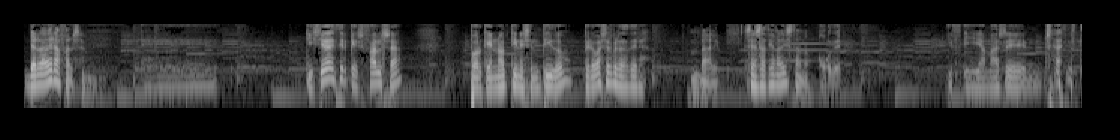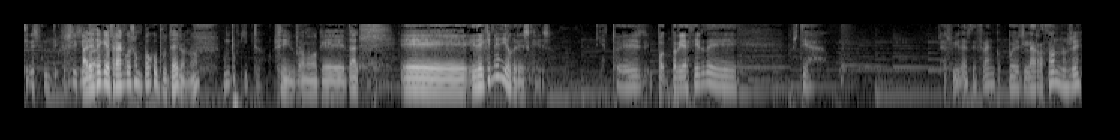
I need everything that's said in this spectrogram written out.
¿verdadera o falsa? quisiera decir que es falsa porque no tiene sentido pero va a ser verdadera Vale. ¿Sensacionalista o no? Joder. Y, y además eh, no tiene sentido. Sí, sí, Parece que Franco es un poco putero, ¿no? Un poquito. Sí, como que tal. Eh, ¿y ¿De qué medio crees que es? Esto es... po- Podría decir de... Hostia. Las vidas de Franco. Pues la razón, no sé.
